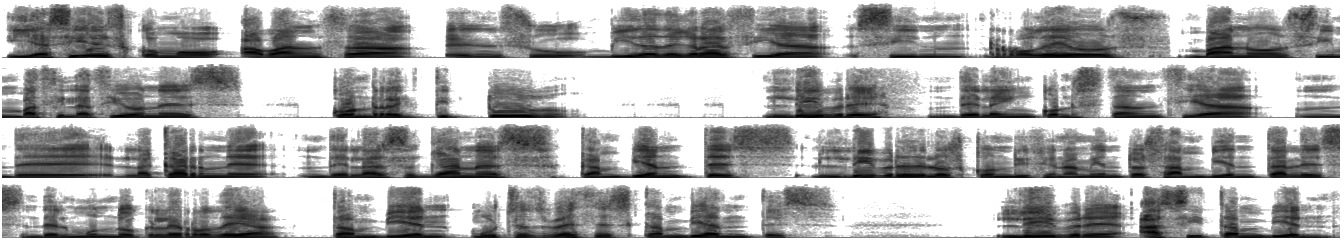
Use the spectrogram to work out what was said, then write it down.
Y así es como avanza en su vida de gracia sin rodeos vanos, sin vacilaciones, con rectitud, libre de la inconstancia de la carne, de las ganas cambiantes, libre de los condicionamientos ambientales del mundo que le rodea, también muchas veces cambiantes, libre así también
